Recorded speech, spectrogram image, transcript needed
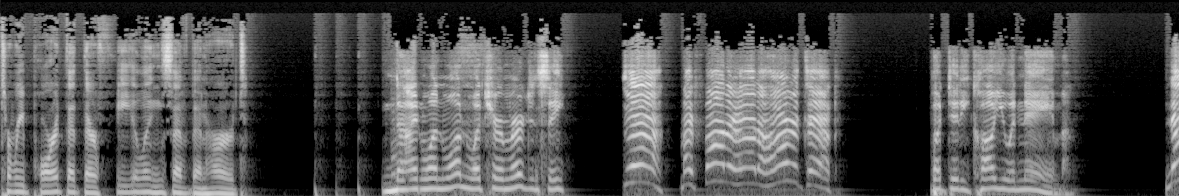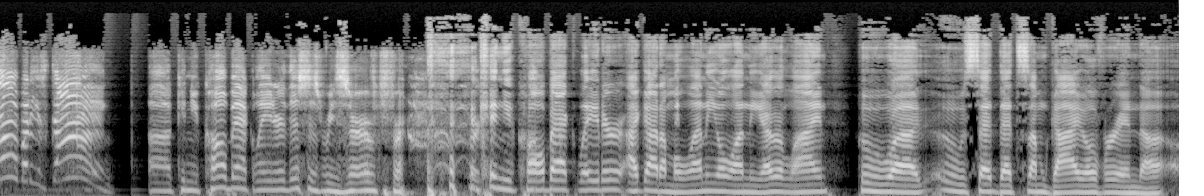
to report that their feelings have been hurt. 911, what's your emergency? Yeah, my father had a heart attack. But did he call you a name? No, but he's dying. Uh, can you call back later? This is reserved for. Can you call back later? I got a millennial on the other line who uh, who said that some guy over in uh,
